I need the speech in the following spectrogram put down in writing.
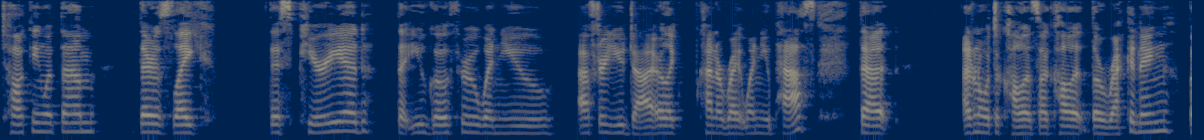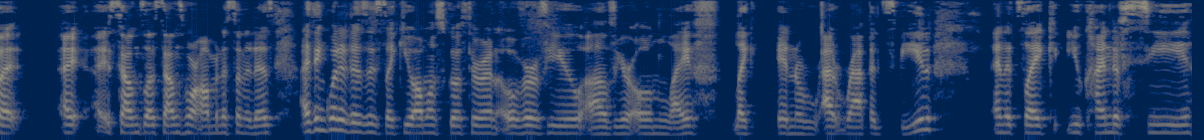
talking with them, there's like this period that you go through when you after you die or like kind of right when you pass that I don't know what to call it, so I call it the reckoning, but I, it sounds it sounds more ominous than it is. I think what it is is like you almost go through an overview of your own life, like in at rapid speed, and it's like you kind of see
